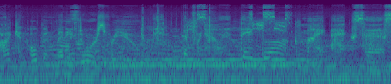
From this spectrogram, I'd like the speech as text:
I can open many doors for you. But for now, they block my access.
